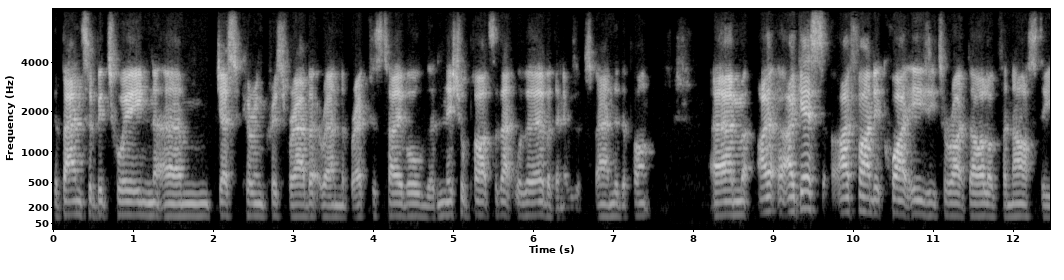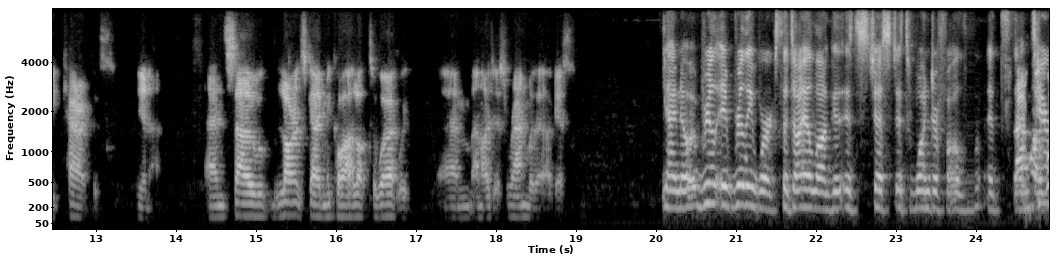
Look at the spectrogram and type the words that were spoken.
The banter between um, Jessica and Christopher Abbott around the breakfast table, the initial parts of that were there, but then it was expanded upon. Um, I, I, guess I find it quite easy to write dialogue for nasty characters, you know, and so Lawrence gave me quite a lot to work with, um, and I just ran with it, I guess. Yeah, no, it really it really works. The dialogue, it's just it's wonderful. It's uh, ter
